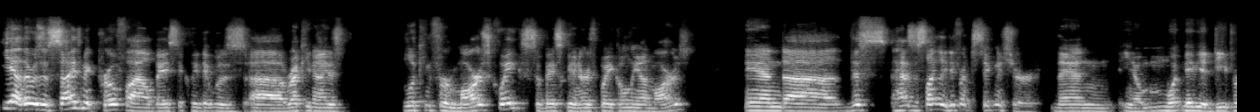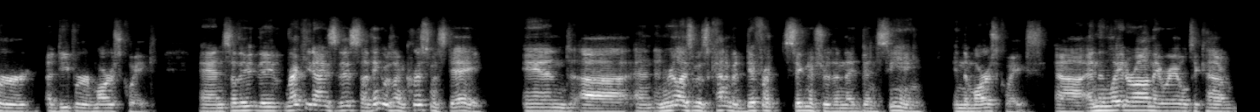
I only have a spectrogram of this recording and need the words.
Yeah, there was a seismic profile basically that was uh, recognized looking for Mars quakes, so basically an earthquake only on Mars. And uh, this has a slightly different signature than you know what maybe a deeper a deeper Mars quake. And so they they recognized this. I think it was on Christmas Day, and uh, and and realized it was kind of a different signature than they'd been seeing in the Mars quakes. Uh, and then later on, they were able to kind of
